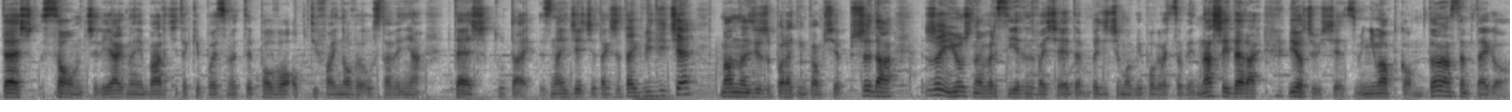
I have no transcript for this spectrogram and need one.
też są, czyli jak najbardziej takie powiedzmy typowo Optifine'owe ustawienia też tutaj znajdziecie. Także tak jak widzicie, mam nadzieję, że poradnik Wam się przyda, że już na wersji 1.21 będziecie mogli pograć sobie na shaderach i oczywiście z minimapką. Do następnego,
